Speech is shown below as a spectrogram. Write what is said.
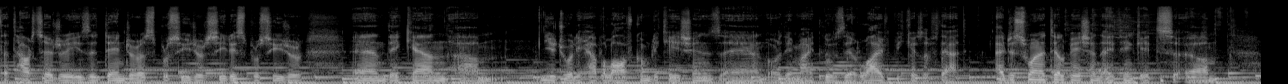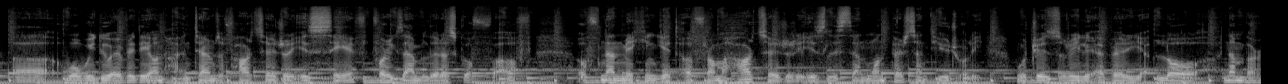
that heart surgery is a dangerous procedure, serious procedure, and they can um, usually have a lot of complications and or they might lose their life because of that. I just want to tell patients I think it's um, uh, what we do every day on, in terms of heart surgery is safe. For example, the risk of, of, of not making it from a heart surgery is less than 1% usually, which is really a very low number.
